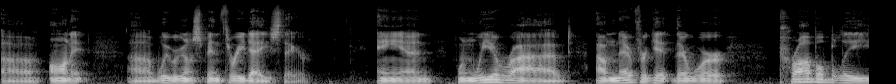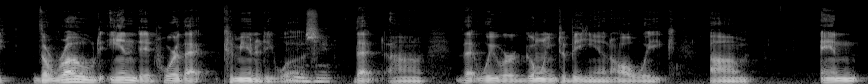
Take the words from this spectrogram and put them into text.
uh, on it, uh, we were going to spend three days there. And when we arrived, I'll never forget, there were probably the road ended where that community was that uh, that we were going to be in all week. Um, and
